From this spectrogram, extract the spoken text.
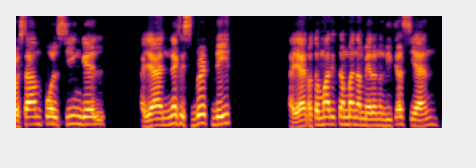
For example, single. Ayan, next is birth date. Ayan, automatic naman na meron ng details yan.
